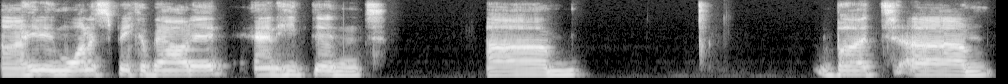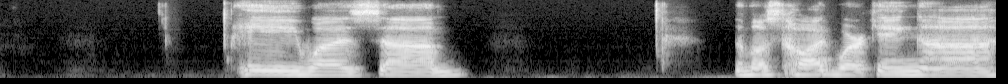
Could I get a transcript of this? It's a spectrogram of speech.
uh, he didn't want to speak about it and he didn't. Um, but um, he was um, the most hardworking, uh,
